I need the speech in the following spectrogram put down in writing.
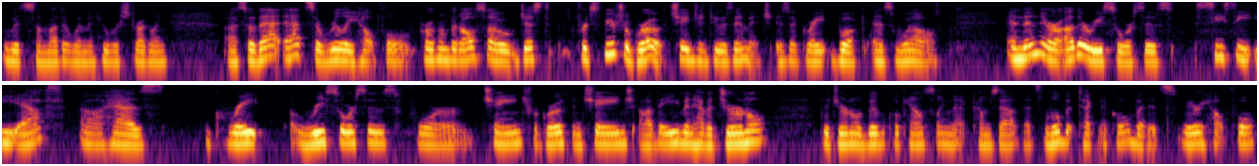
with some other women who were struggling. Uh, so that that's a really helpful program, but also just for spiritual growth, Changed into His Image is a great book as well. And then there are other resources. CCEF uh, has great resources for change, for growth and change. Uh, they even have a journal, the Journal of Biblical Counseling, that comes out. That's a little bit technical, but it's very helpful.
